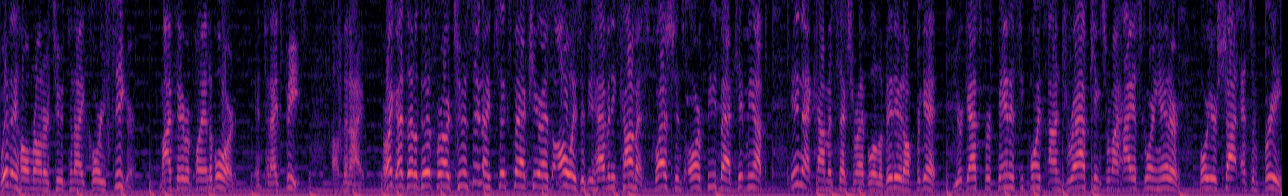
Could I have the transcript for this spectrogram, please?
with a home run or two tonight. Corey Seager, my favorite play on the board in tonight's Beast of the Night. All right, guys, that'll do it for our Tuesday night six pack here. As always, if you have any comments, questions, or feedback, hit me up in that comment section right below the video. Don't forget your guess for fantasy points on DraftKings for my highest scoring hitter for your shot at some free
